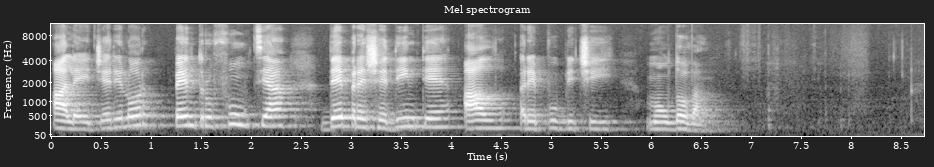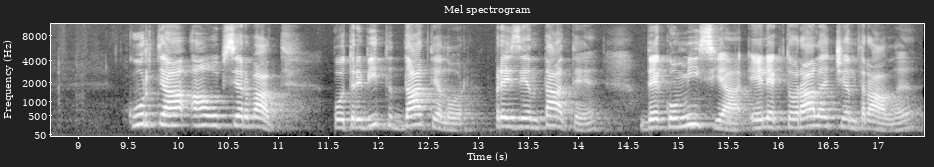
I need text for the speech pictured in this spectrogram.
alegerilor pentru funcția de președinte al Republicii Moldova. Curtea a observat, potrivit datelor prezentate de Comisia Electorală Centrală,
